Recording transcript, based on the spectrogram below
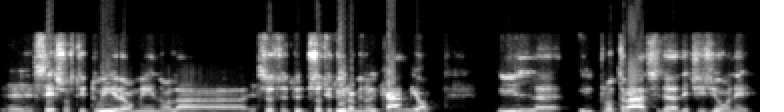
eh, se sostituire o meno, la, sostitu- sostituire o meno il cambio. Il, il, protrarsi della decisione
